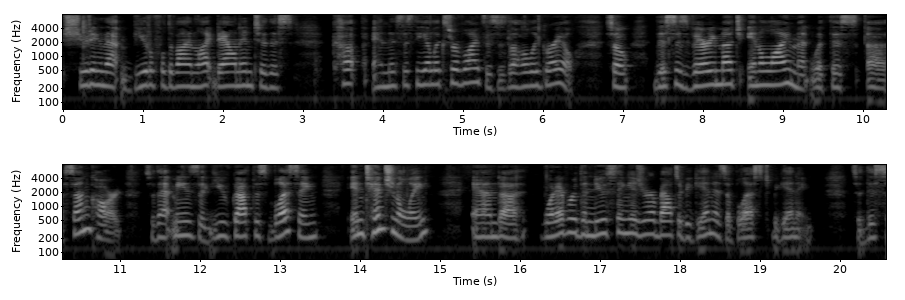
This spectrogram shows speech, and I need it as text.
shooting that beautiful divine light down into this cup, and this is the elixir of life. This is the Holy Grail. So this is very much in alignment with this uh, sun card. So that means that you've got this blessing intentionally and uh, whatever the new thing is you're about to begin is a blessed beginning. So this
